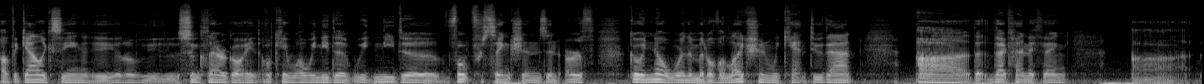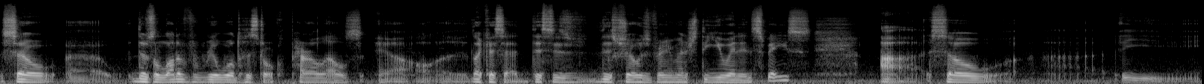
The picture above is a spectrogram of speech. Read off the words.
of the galaxy, you know, Sinclair going, okay, well, we need to we need to vote for sanctions, and Earth going, no, we're in the middle of election, we can't do that, uh, that that kind of thing. Uh, so uh, there's a lot of real world historical parallels. Uh, like I said, this is this show is very much the UN in space. Uh, so uh, it,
